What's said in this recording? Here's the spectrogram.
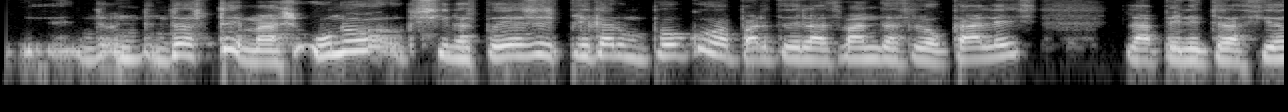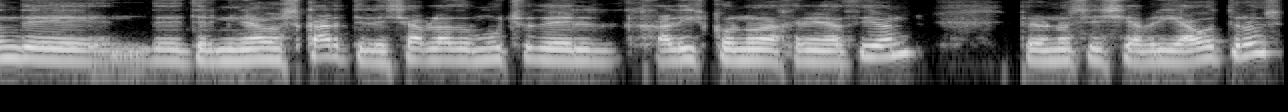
Dos temas. Uno, si nos podías explicar un poco, aparte de las bandas locales, la penetración de, de determinados cárteles. Se ha hablado mucho del Jalisco Nueva Generación, pero no sé si habría otros.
